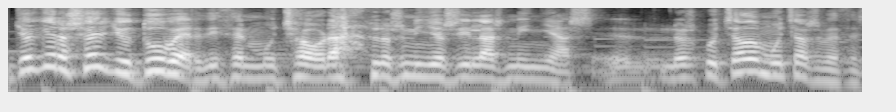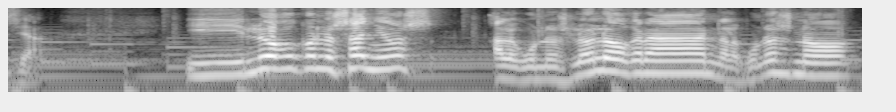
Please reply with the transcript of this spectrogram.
yo quiero ser youtuber, dicen mucho ahora los niños y las niñas, eh, lo he escuchado muchas veces ya. Y luego con los años, algunos lo logran, algunos no.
